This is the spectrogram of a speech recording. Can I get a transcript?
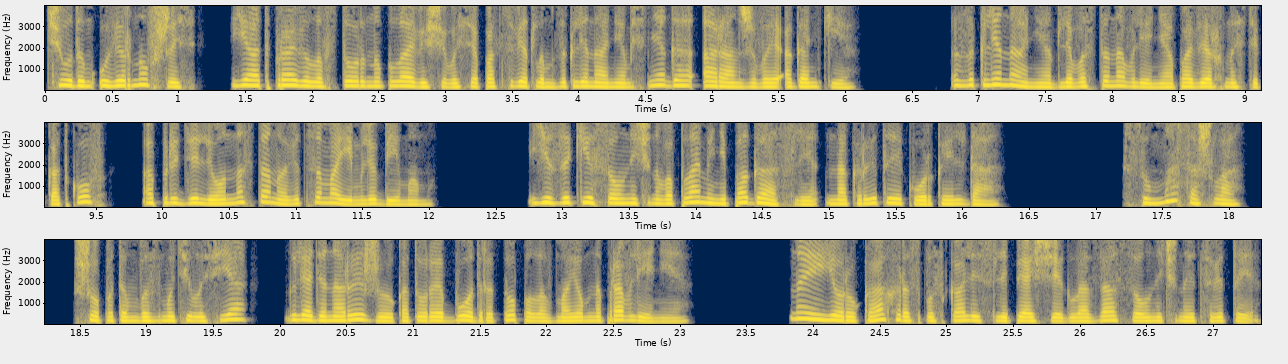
Чудом увернувшись, я отправила в сторону плавящегося под светлым заклинанием снега оранжевые огоньки. Заклинание для восстановления поверхности катков определенно становится моим любимым. Языки солнечного пламени погасли, накрытые коркой льда. «С ума сошла?» — шепотом возмутилась я, глядя на рыжую, которая бодро топала в моем направлении. На ее руках распускались слепящие глаза солнечные цветы.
